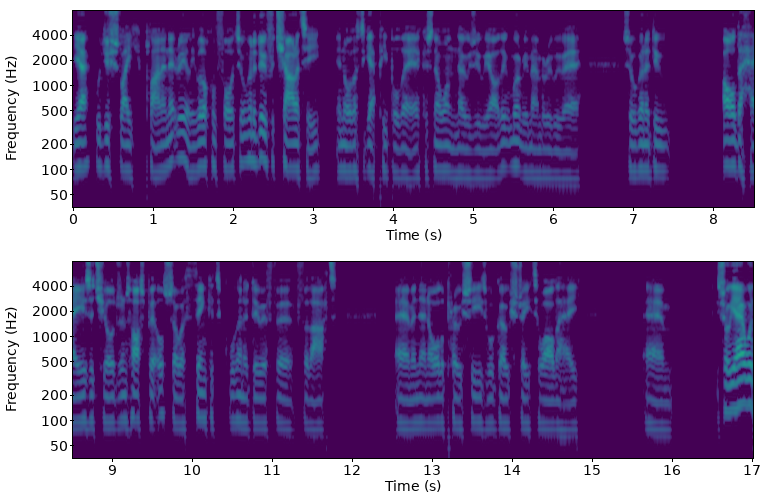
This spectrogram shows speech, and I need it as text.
yeah, we're just like planning it. Really, we're looking forward to. it. We're going to do for charity in order to get people there because no one knows who we are. They won't remember who we were. So we're going to do. Alder Hey is a children's hospital, so I think it's we're going to do it for for that, um, and then all the proceeds will go straight to Alder Hey. Um, so yeah, we're,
